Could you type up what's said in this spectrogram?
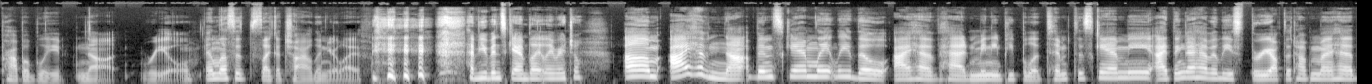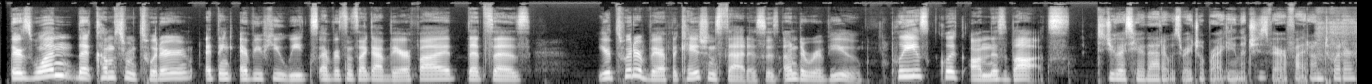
probably not real unless it's like a child in your life. Have you been scammed lately, Rachelle? Um, I have not been scammed lately, though I have had many people attempt to scam me. I think I have at least three off the top of my head. There's one that comes from Twitter, I think every few weeks, ever since I got verified, that says, Your Twitter verification status is under review. Please click on this box. Did you guys hear that? It was Rachelle bragging that she's verified on Twitter.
